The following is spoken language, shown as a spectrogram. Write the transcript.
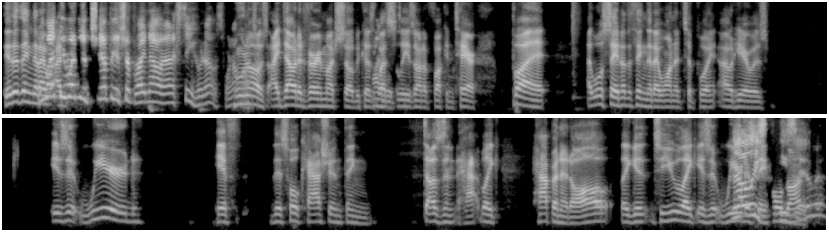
The other thing that I, might I be winning the championship right now in NXT. Who knows? Who watching. knows? I doubt it very much so because I would Wesley is on a fucking tear. But I will say another thing that I wanted to point out here was is it weird if this whole cash in thing doesn't have like happen at all? Like it, to you, like is it weird at if they hold on it. to it?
